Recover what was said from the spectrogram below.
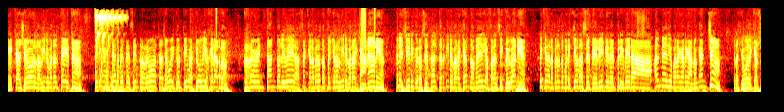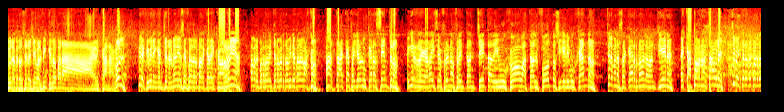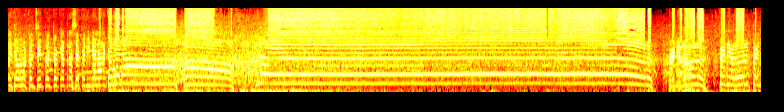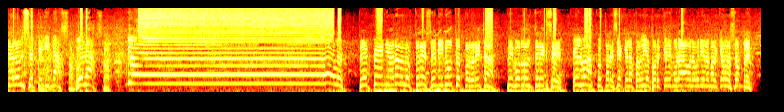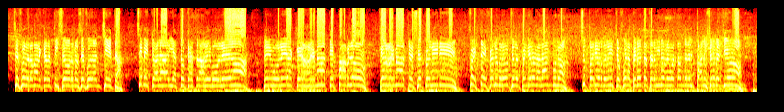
Es Cayorda, vino para el enganchar, mete centro, rebota. Ya voy contigo a estudio, Gerardo. Reventando Olivera, saca la pelota, Peñarol viene para el Canario. En el círculo central termina marcando a media Francisco Ibáñez. Le queda la pelota por izquierda, Cepelini de primera al medio para Gargano. Enganchó, la llevó de cazuela, pero se la lleva al fin, quedó para el Canagol. Mira que viene enganchó en el medio, se fue del marca de Correa. Abre por derecha, Alberto viene para el bajo. Ataca Peñarol, buscará centro. Aguirre Garay se frena frente a Ancheta, dibujó hasta el fondo, sigue dibujando. Se le van a sacar, no, la mantiene. Escapó notable. Se mete por derecha, bajo el centro, el toque atrás, Cepelini al arco. ¡Gol! Peñarol, Peñarol, Peñarol, Cepelinazo, golazo. ¡Gol! De Peñarol a los 13 minutos por derecha. Desbordó el 13. El Vasco parecía que la perdía porque demoraba. Lo venían a marcar los hombres. Se fue de la marca de Pizorro, se fue de Ancheta. Se metió al área, toca atrás de volea. De volea que remate Pablo. Que remate Cepelini. Festeja el número 8 de Peñarol al ángulo. Superior derecho fue la pelota. Terminó rebotando en el palo y se metió.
